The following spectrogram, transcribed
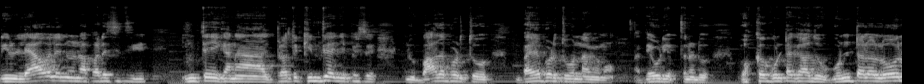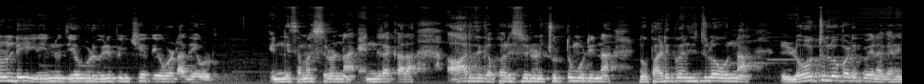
నేను లేవలేను నా పరిస్థితి ఇంతే ఇక నా బ్రతుకింతే అని చెప్పేసి నువ్వు బాధపడుతూ భయపడుతూ ఉన్నావేమో. ఆ దేవుడు చెప్తున్నాడు ఒక్క గుంట కాదు గుంటలలో నుండి నిన్ను దేవుడు విడిపించే దేవుడు నా దేవుడు. ఎన్ని సమస్యలున్నా ఎన్ని రకాల ఆర్థిక పరిస్థితులను చుట్టుముట్టినా నువ్వు పడిపోయిన స్థితిలో ఉన్న లోతులో పడిపోయినా కానీ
